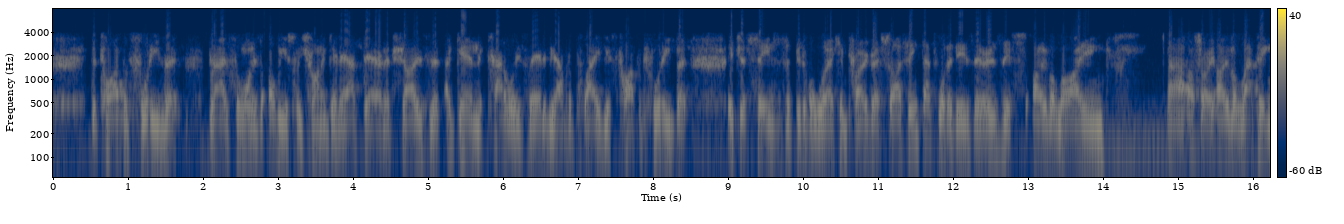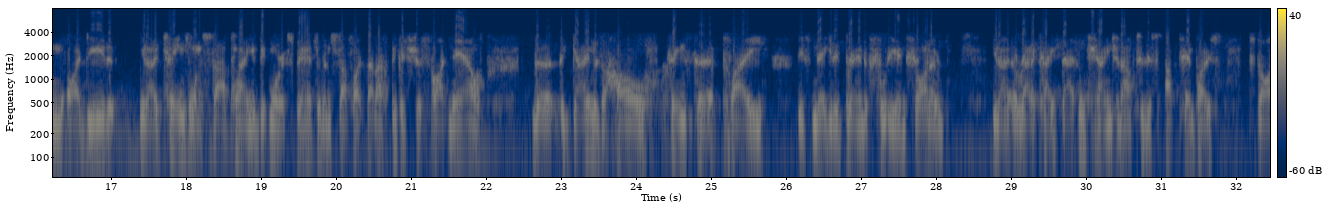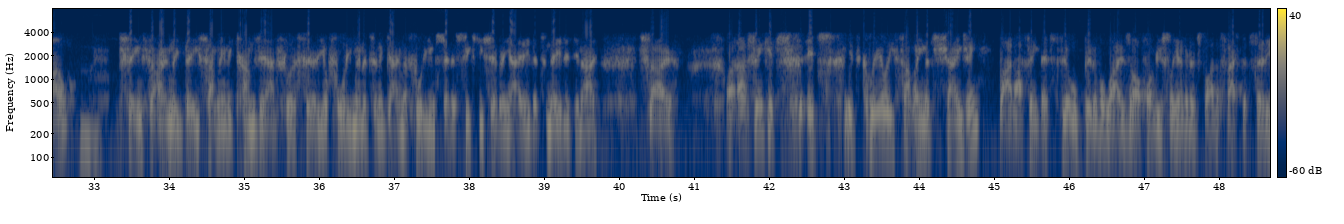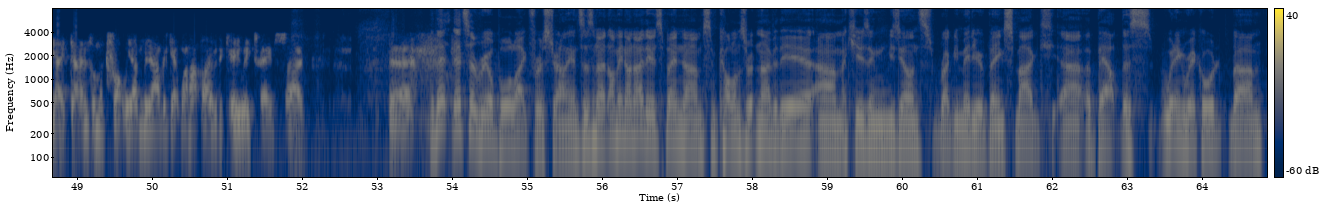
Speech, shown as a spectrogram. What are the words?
the type of footy that Brad Thorn is obviously trying to get out there. And it shows that, again, the cattle is there to be able to play this type of footy, but it just seems it's a bit of a work in progress. So I think that's what it is. There is this overlying, uh, oh, sorry, overlapping idea that you know, teams want to start playing a bit more expansive and stuff like that. I think it's just right now the the game as a whole seems to play this negative brand of footy and trying to, you know, eradicate that and change it up to this up tempo style mm. seems to only be something that comes out for 30 or 40 minutes in a game of footy instead of 60, 70, 80 that's needed, you know. So I, think it's it's it's clearly something that's changing, but I think there's still a bit of a ways off. Obviously, evidenced by the fact that 38 games on the trot, we haven't been able to get one up over the Kiwi teams. So. Yeah. That, that's a real ball ache for Australians, isn't it? I mean, I know there's been um, some columns written over there um, accusing New Zealand's rugby media of being smug uh, about this winning record. Um,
